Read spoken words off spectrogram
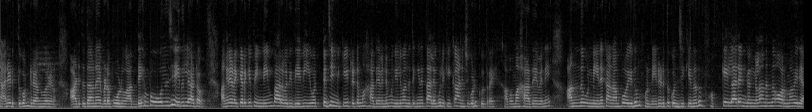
ഞാൻ എടുത്തു കൊണ്ടുവരാന്ന് പറയണം. അടുത്ത തവണ എവിടെ പോകണു അദ്ദേഹം പോകുന്നു ചെയ്തില്ല കേട്ടോ. അങ്ങനെ ഇടയ്ക്കിടയ്ക്ക് പിന്നെയും പാർവതി ദേവി ഈ ഒറ്റ ജിമ്മിക്ക് ഇട്ടിട്ട് മഹാദേവന്റെ മുന്നിൽ വന്നിട്ട് ഇങ്ങനെ തലകുലുക്കി കാണിച്ചു കൊടുക്കൂത്രേ അപ്പൊ മഹാദേവനെ അന്ന് ഉണ്ണീനെ കാണാൻ പോയതും ഉണ്ണീനെ എടുത്ത് കൊഞ്ചിക്കുന്നതും ഒക്കെ എല്ലാ രംഗങ്ങളാണെന്ന് ഓർമ്മ വരിക.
